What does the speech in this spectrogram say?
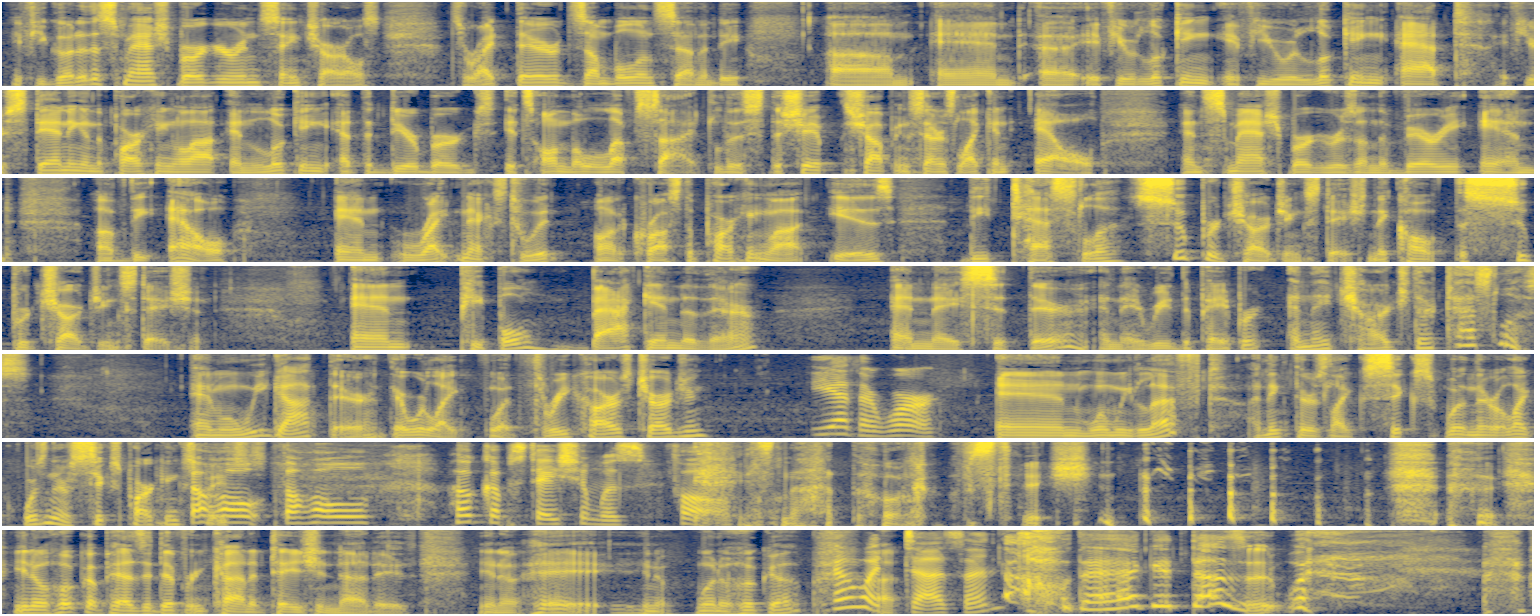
If you go to the Smash Burger in St. Charles, it's right there at Zumbehl and 70. Um, and uh, if you're looking, if you were looking at, if you're standing in the parking lot and looking at the Dierbergs, it's on the left side. This, the shop- shopping center is like an L, and Smash Burger is on the very end of the L. And right next to it, on across the parking lot, is the Tesla supercharging station. They call it the supercharging station. And people back into there and they sit there and they read the paper and they charge their Teslas. And when we got there, there were like what three cars charging. Yeah, there were. And when we left, I think there's like six. When there were like, wasn't there six parking The spaces? whole the whole hookup station was full. It's not the hookup station. you know, hookup has a different connotation nowadays. You know, hey, you know, want to hook up? No, it doesn't. Oh, the heck it doesn't.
